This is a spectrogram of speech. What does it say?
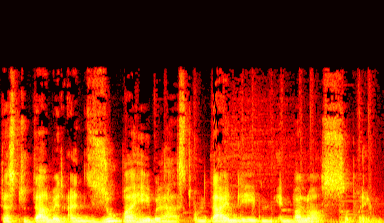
dass du damit einen super Hebel hast, um dein Leben in Balance zu bringen.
